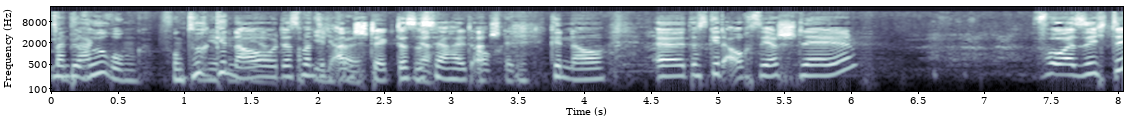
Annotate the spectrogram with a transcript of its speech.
Man sagt- Berührung funktioniert Genau, dass man sich Fall. ansteckt. Das ist Ja, ja halt auch genau. Äh, das geht auch sehr schnell. Vorsichtig.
